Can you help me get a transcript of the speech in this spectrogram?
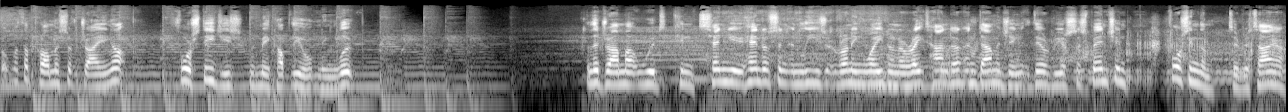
but with a promise of drying up. Four stages would make up the opening loop. The drama would continue. Henderson and Lees running wide on a right-hander and damaging their rear suspension, forcing them to retire.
